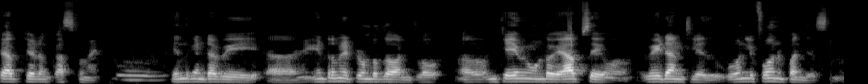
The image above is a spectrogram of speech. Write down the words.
ట్యాప్ చేయడం కష్టమే. ఎందుకంటే అవి ఇంటర్నెట్ ఉండదు దాంట్లో. ఇంకేమీ ఉండవు. యాప్స్ ఏమి వేయడానికి లేదు. ఓన్లీ ఫోన్ పనిచేస్తుంది.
